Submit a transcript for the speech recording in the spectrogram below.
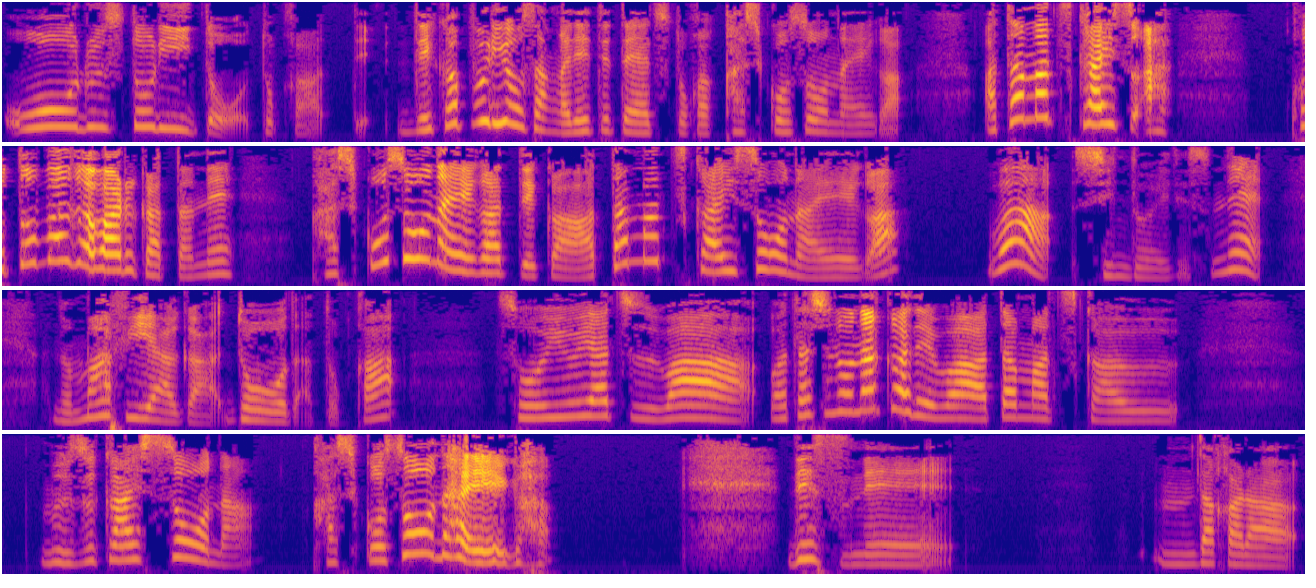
ウォールストリートとかって、デカプリオさんが出てたやつとか賢そうな映画。頭使いそう、あ、言葉が悪かったね。賢そうな映画っていうか、頭使いそうな映画はしんどいですね。あの、マフィアがどうだとか、そういうやつは、私の中では頭使う、難しそうな、賢そうな映画 ですね。んだから、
